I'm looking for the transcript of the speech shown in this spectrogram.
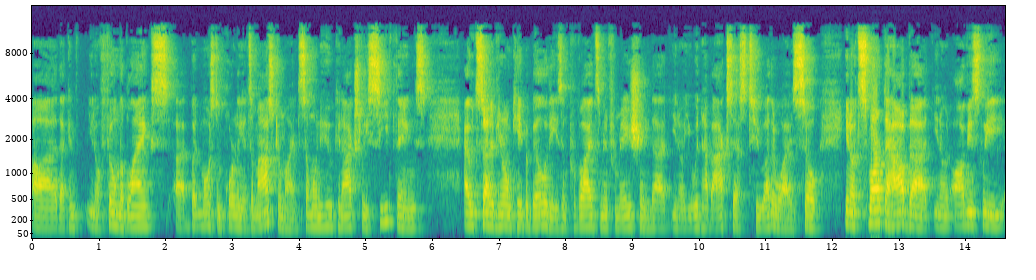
uh, that can you know fill in the blanks. Uh, but most importantly, it's a mastermind, someone who can actually see things outside of your own capabilities and provide some information that you know you wouldn't have access to otherwise. So you know it's smart to have that. You know it obviously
